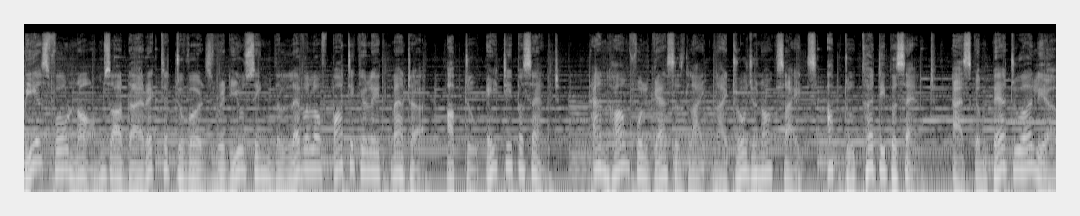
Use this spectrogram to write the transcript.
BS4 norms are directed towards reducing the level of particulate matter up to 80% and harmful gases like nitrogen oxides up to 30% as compared to earlier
